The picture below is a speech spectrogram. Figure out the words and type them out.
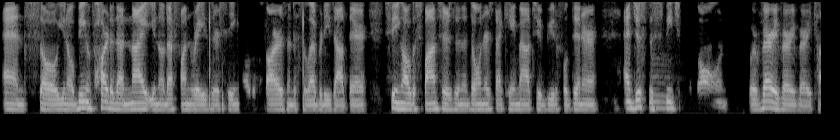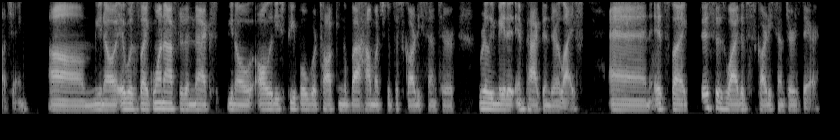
and so you know being a part of that night you know that fundraiser seeing all the stars and the celebrities out there seeing all the sponsors and the donors that came out to a beautiful dinner and just the mm. speech alone were very very very touching um you know it was like one after the next you know all of these people were talking about how much the viscardi center really made an impact in their life and mm-hmm. it's like this is why the Viscardi Center is there.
